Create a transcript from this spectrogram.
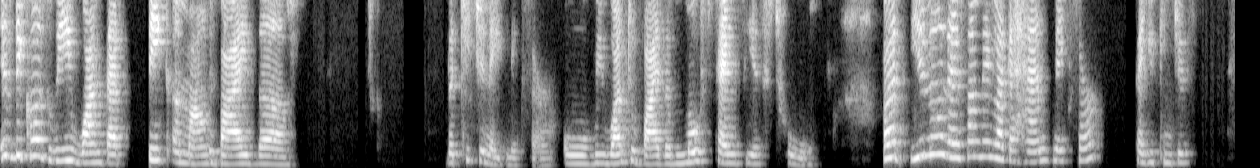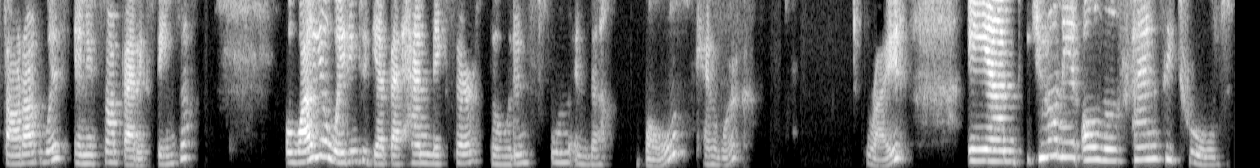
is because we want that big amount by the the KitchenAid mixer or we want to buy the most fanciest tool. But you know, there's something like a hand mixer that you can just start out with and it's not that expensive. But while you're waiting to get that hand mixer, the wooden spoon in the bowl can work, right? And you don't need all those fancy tools.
